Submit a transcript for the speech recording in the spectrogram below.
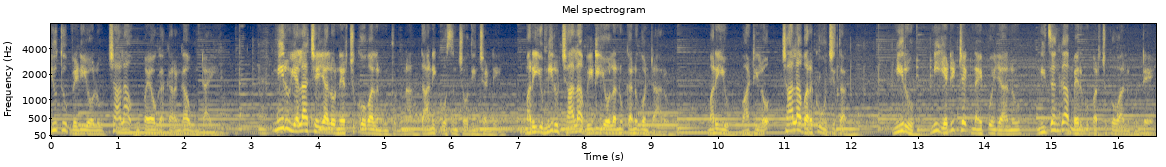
యూట్యూబ్ వీడియోలు చాలా ఉపయోగకరంగా ఉంటాయి. మీరు ఎలా చేయాలో నేర్చుకోవాలనుకుంటున్న దానికోసం చోదించండి. మరియు మీరు చాలా వీడియోలను కనుగొంటారు. మరియు వాటిలో చాలా వరకు ఉచితం. మీరు మీ ఎడిటెక్ నైపుణ్యాన్ని నిజంగా మెరుగుపరచుకోవాలనుకుంటే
